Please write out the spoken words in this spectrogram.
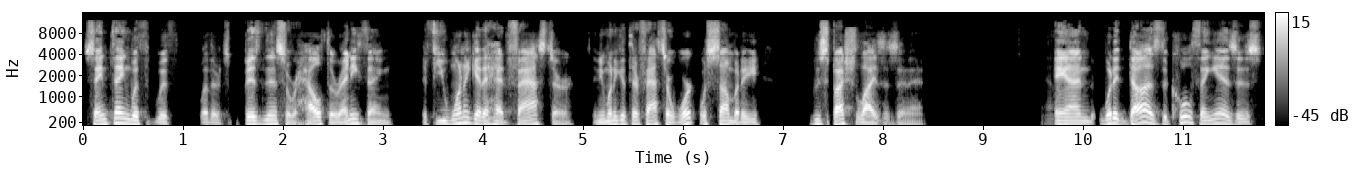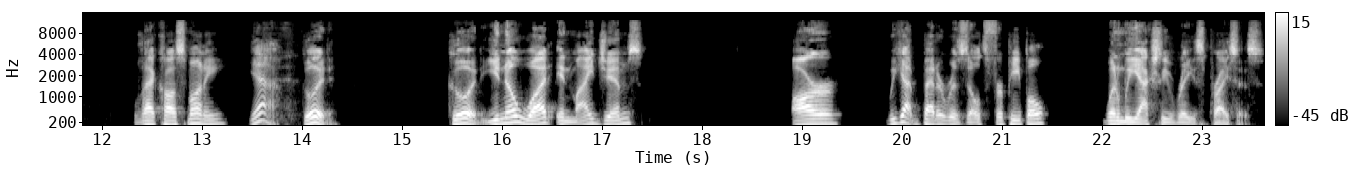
Same thing with with whether it's business or health or anything. If you want to get ahead faster and you want to get there faster, work with somebody who specializes in it. Yeah. And what it does, the cool thing is, is well, that costs money. Yeah, good. Good. You know what? In my gyms, are we got better results for people when we actually raise prices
